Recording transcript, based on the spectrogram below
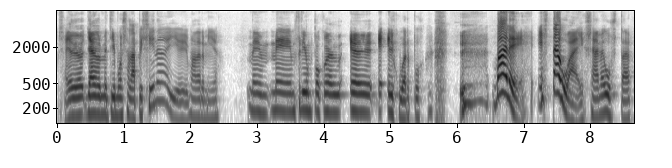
O sea, ya nos metimos a la piscina y, madre mía, me, me enfría un poco el, el cuerpo. vale, está guay, o sea, me gusta.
